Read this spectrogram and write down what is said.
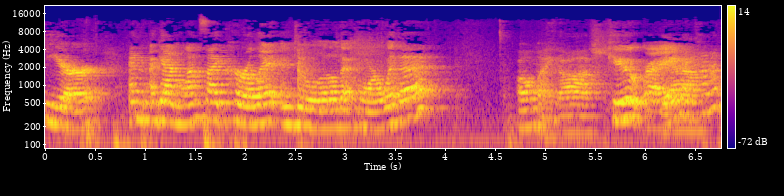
here. And again, once I curl it and do a little bit more with it, Oh my gosh. Cute, right? Yeah. And kind of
